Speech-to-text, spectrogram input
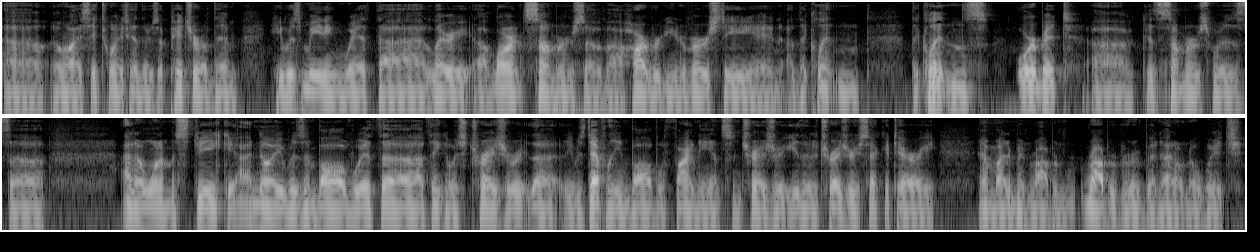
uh, and when I say 2010, there's a picture of them. He was meeting with uh, Larry uh, Lawrence Summers of uh, Harvard University and uh, the Clinton, the Clintons orbit, because uh, Summers was. I don't want to mistake. I know he was involved with. I think it was Treasury. The, he was definitely involved with finance and Treasury, either the Treasury Secretary, and it might have been Robert Robert Rubin. I don't know which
